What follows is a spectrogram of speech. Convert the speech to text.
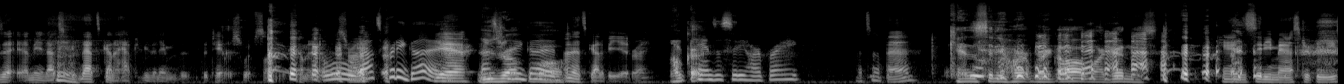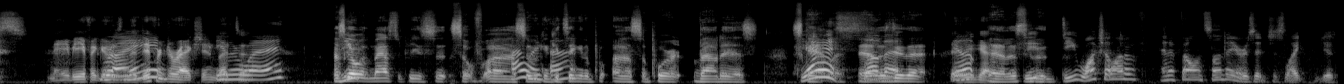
that? I mean, that's that's going to have to be the name of the, the Taylor Swift song that's coming out. of this, right? that's pretty good. Yeah. That's You pretty good. ball. and that's got to be it, right? Okay. Kansas City Heartbreak. That's not bad. Kansas City Heartbreak. Oh my goodness. Kansas City masterpiece. Maybe if it goes in a different direction. But Either uh, way. Let's go with masterpiece so so, uh, so we can that. continue to uh, support Valdez. Yes. yeah, Love let's it. do that. there Yep. you go. Yeah, let's do, do you, it. do you watch a lot of NFL on Sunday, or is it just like just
